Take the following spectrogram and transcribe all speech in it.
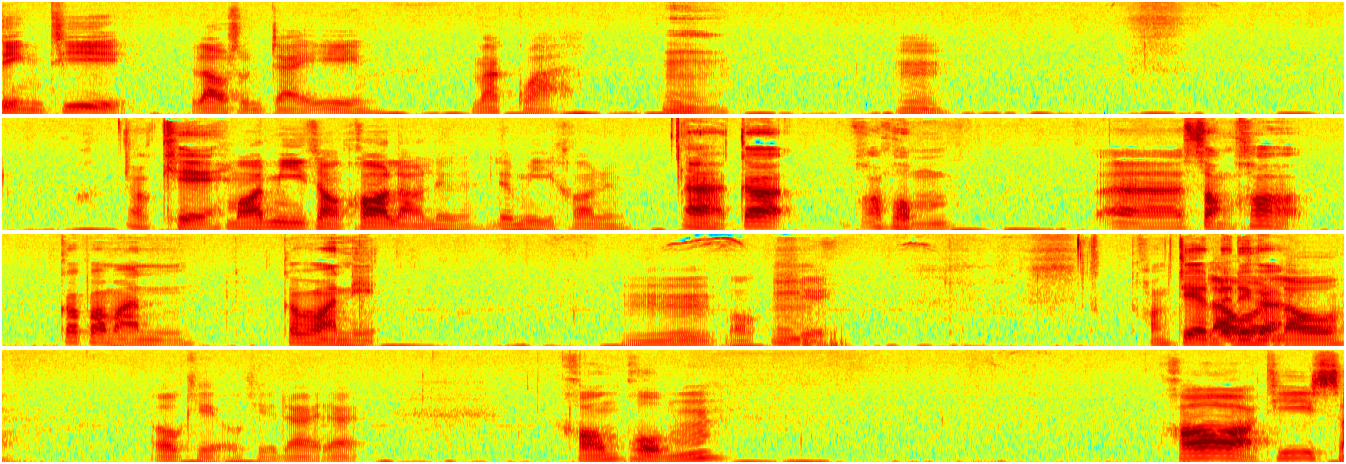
สิ่งที่เราสนใจเองมากกว่า อืม อืม โอเค มอสมีสองข้อเหรอหรือหรือมีอีกข้อหนึ่งอ่า ก็ของผมเอ่อสองข้อ ก็ประมาณ ก็ประมาณนี้ อืม โอเคอืมของเจนเลเรายดีกว่าเรา โอเค โอเค ได้ได้ ของผม ข้อที่ส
